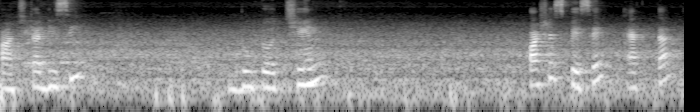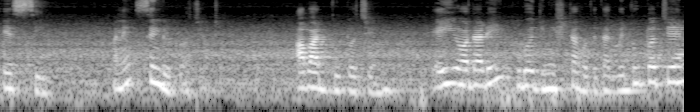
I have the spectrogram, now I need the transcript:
পাঁচটা ডিসি দুটো চেন পাশের স্পেসে একটা এসসি মানে সিঙ্গেল ক্রচেট আবার দুটো চেন এই অর্ডারেই পুরো জিনিসটা হতে থাকবে। দুটো চেন,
